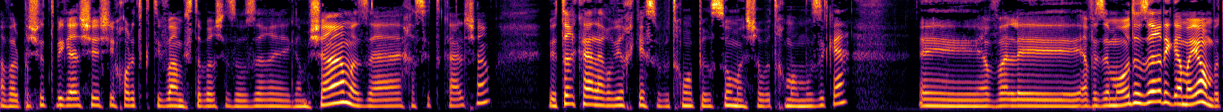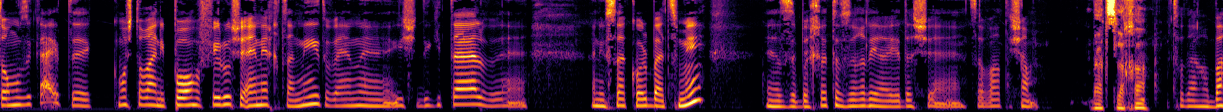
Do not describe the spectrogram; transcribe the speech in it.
אבל פשוט בגלל שיש יכולת כתיבה, מסתבר שזה עוזר uh, גם שם, אז זה היה יחסית קל שם. ויותר קל להרוויח כסף בתחום הפרסום מאשר בתחום המוזיקה. Uh, אבל, uh, אבל זה מאוד עוזר לי גם היום בתור מוזיקאית. Uh, כמו שאתה רואה, אני פה אפילו שאין יחצנית ואין איש דיגיטל, ואני עושה הכל בעצמי. אז זה בהחלט עוזר לי הידע שצברתי שם. בהצלחה. תודה רבה.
